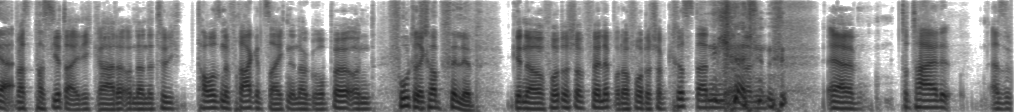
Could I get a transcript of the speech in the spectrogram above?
ja. was passiert da eigentlich gerade? Und dann natürlich tausende Fragezeichen in der Gruppe und Photoshop direkt, Philipp. Genau, Photoshop Philipp oder Photoshop Chris dann. dann äh, total, also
